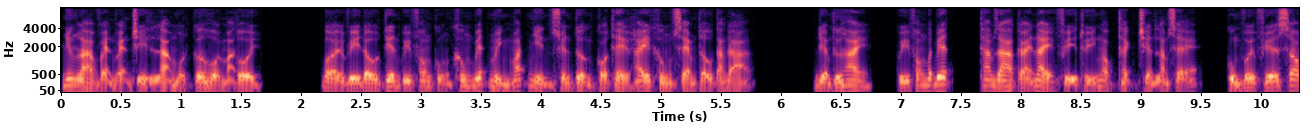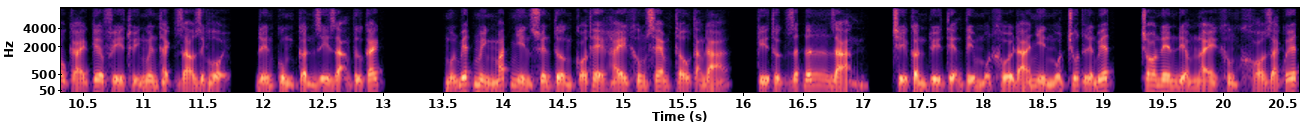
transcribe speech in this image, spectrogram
nhưng là vẹn vẹn chỉ là một cơ hội mà thôi bởi vì đầu tiên quý phong cũng không biết mình mắt nhìn xuyên tường có thể hay không xem thấu tảng đá. Điểm thứ hai, quý phong bất biết, tham gia cái này phỉ thúy ngọc thạch triển lãm sẽ, cùng với phía sau cái kia phỉ thúy nguyên thạch giao dịch hội, đến cùng cần gì dạng tư cách. Muốn biết mình mắt nhìn xuyên tường có thể hay không xem thấu tảng đá, kỳ thực rất đơn giản, chỉ cần tùy tiện tìm một khối đá nhìn một chút liền biết, cho nên điểm này không khó giải quyết.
